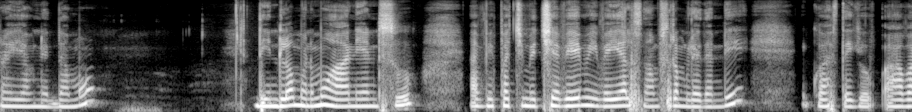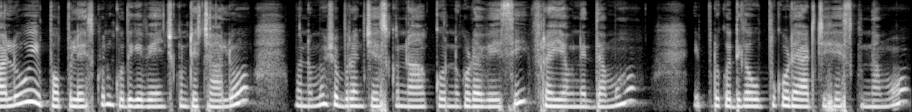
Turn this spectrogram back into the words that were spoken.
ఫ్రై అవనిద్దాము. దీనిలో మనము ఆనియన్స్ అవి పచ్చిమిర్చి అవేమి వేయాల్సిన అవసరం లేదండి. కాస్త ఆవాలు ఈ పప్పులు వేసుకుని కొద్దిగా వేయించుకుంటే చాలు. మనము శుభ్రం చేసుకున్న ఆకుకూరను కూడా వేసి ఫ్రై అవనిద్దాము. ఇప్పుడు కొద్దిగా ఉప్పు కూడా యాడ్ చేసేసుకుందాము.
